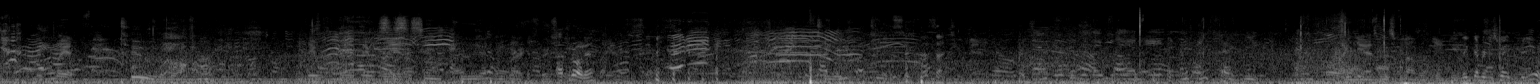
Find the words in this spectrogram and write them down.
we play at two. They, they, they win. I'll throw it in. That's not too bad. I think they just waiting for you.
